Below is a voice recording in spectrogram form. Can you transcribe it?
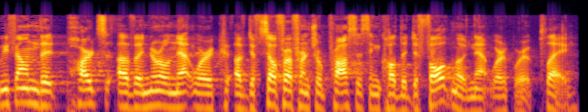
we found that parts of a neural network of self referential processing called the default mode network were at play.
